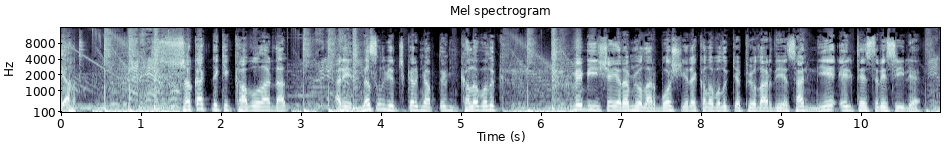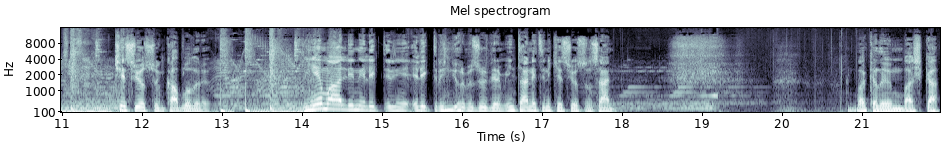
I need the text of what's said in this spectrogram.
Ya sokaktaki kablolardan hani nasıl bir çıkarım yaptığın kalabalık ve bir işe yaramıyorlar boş yere kalabalık yapıyorlar diye sen niye el testeresiyle kesiyorsun kabloları? Niye mahallenin elektriğini, elektriğini diyorum özür dilerim internetini kesiyorsun sen? Bakalım başka.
